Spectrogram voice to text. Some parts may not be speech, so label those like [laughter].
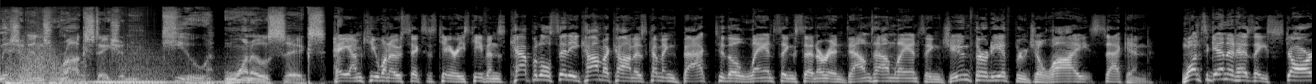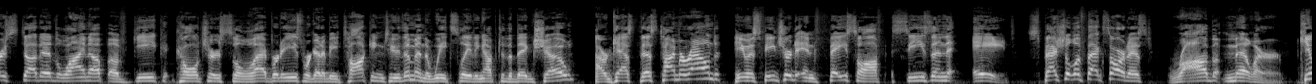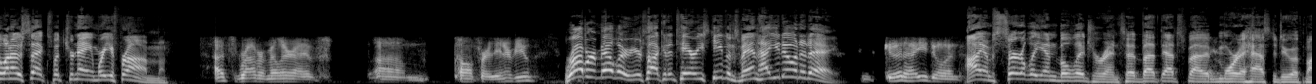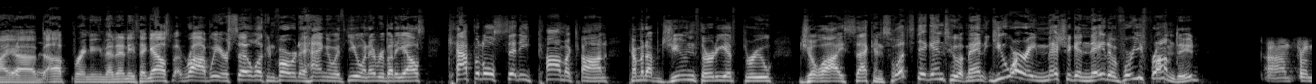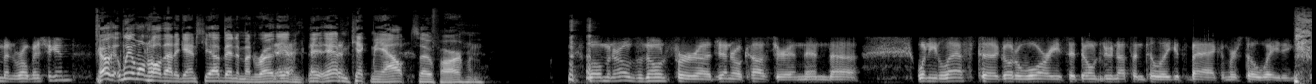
Michigan's rock station, Q106. Hey, I'm Q106's Terry Stevens. Capital City Comic Con is coming back to the Lansing Center in downtown Lansing June 30th through July 2nd. Once again, it has a star studded lineup of geek culture celebrities. We're going to be talking to them in the weeks leading up to the big show. Our guest this time around, he was featured in Face Off Season 8. Special effects artist, Rob Miller. Q106, what's your name? Where are you from? That's Robert Miller. I've um, called for the interview. Robert Miller, you're talking to Terry Stevens, man. How you doing today? Good. How you doing? I am surly and belligerent, uh, but that's uh, more has to do with my uh, upbringing than anything else. But Rob, we are so looking forward to hanging with you and everybody else. Capital City Comic Con coming up June 30th through July 2nd. So let's dig into it, man. You are a Michigan native. Where are you from, dude? I'm from Monroe, Michigan. Okay, we won't hold that against you. I've been to Monroe. They haven't, they haven't kicked me out so far. Well, Monroe's known for uh, General Custer, and then uh, when he left to go to war, he said, "Don't do nothing until he gets back," and we're still waiting. [laughs]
